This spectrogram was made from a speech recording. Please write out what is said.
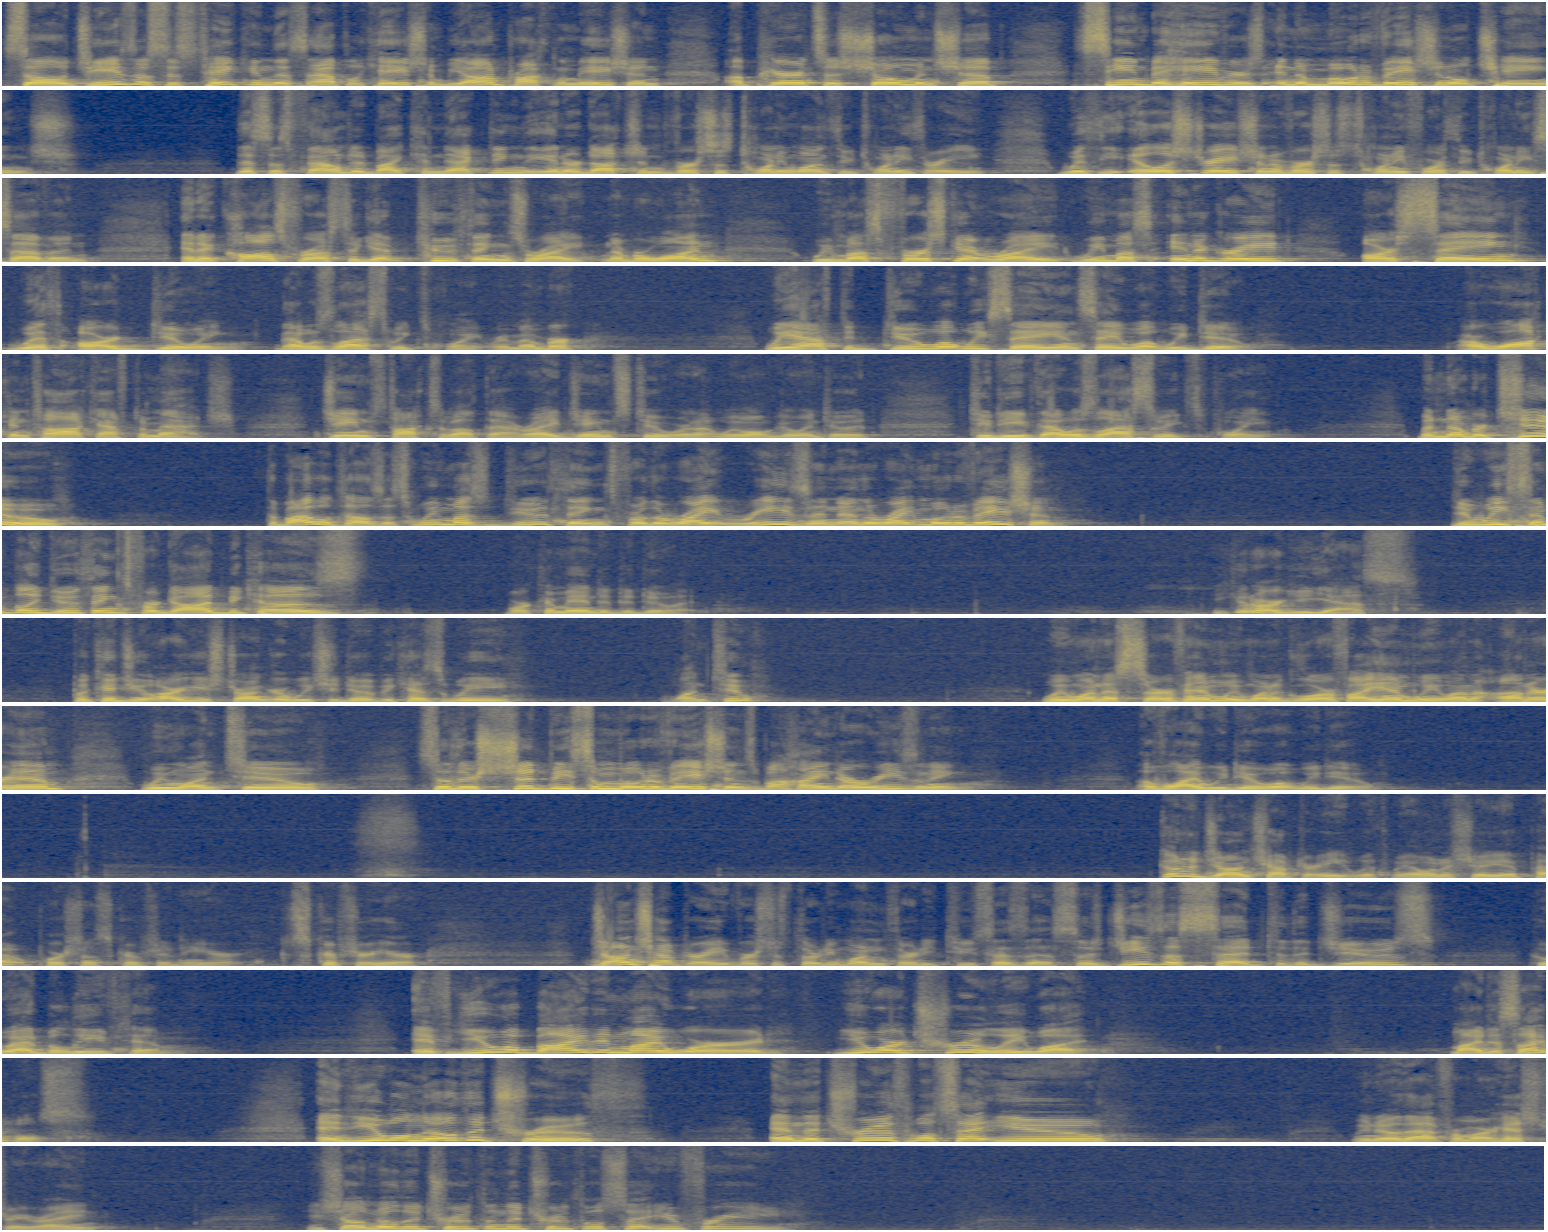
So Jesus is taking this application beyond proclamation, appearances, showmanship, seen behaviors into motivational change. This is founded by connecting the introduction, verses 21 through 23, with the illustration of verses 24 through 27. And it calls for us to get two things right. Number one, we must first get right. We must integrate our saying with our doing. That was last week's point, remember? We have to do what we say and say what we do. Our walk and talk have to match. James talks about that, right? James 2. We're not, we won't go into it too deep. That was last week's point. But number two, the Bible tells us we must do things for the right reason and the right motivation. Do we simply do things for God because we're commanded to do it? You could argue yes. But could you argue stronger we should do it because we want to? We want to serve him. We want to glorify him. We want to honor him. We want to. So there should be some motivations behind our reasoning of why we do what we do. Go to John chapter 8 with me. I want to show you a portion of scripture here. Scripture here. John chapter 8, verses 31 and 32 says this So Jesus said to the Jews who had believed him, If you abide in my word, you are truly what? My disciples. And you will know the truth, and the truth will set you. We know that from our history, right? You shall know the truth, and the truth will set you free.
